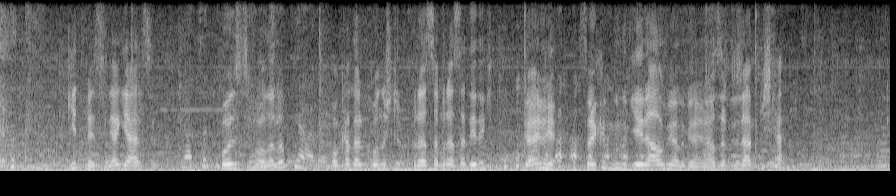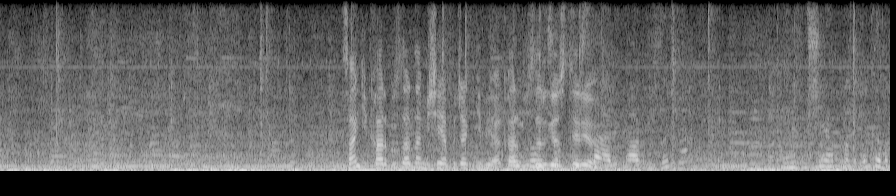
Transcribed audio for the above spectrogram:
Gitmesin ya gelsin. Ya tabii Pozitif gelecek olalım. Yani. O kadar konuştuk pırasa mırasa dedik. Yani sakın bunu geri almayalım yani hazır düzeltmişken. Sanki karpuzlardan bir şey yapacak gibi ya. Evet, Karpuzları çok gösteriyor. gösterdi karpuzu. Henüz bir şey yapmadı. Bakalım.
